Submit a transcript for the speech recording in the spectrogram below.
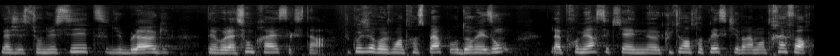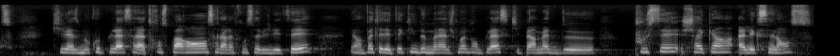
la gestion du site, du blog, des relations presse, etc. Du coup, j'ai rejoint Trusper pour deux raisons. La première, c'est qu'il y a une culture d'entreprise qui est vraiment très forte, qui laisse beaucoup de place à la transparence, à la responsabilité. Et en fait, il y a des techniques de management en place qui permettent de pousser chacun à l'excellence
